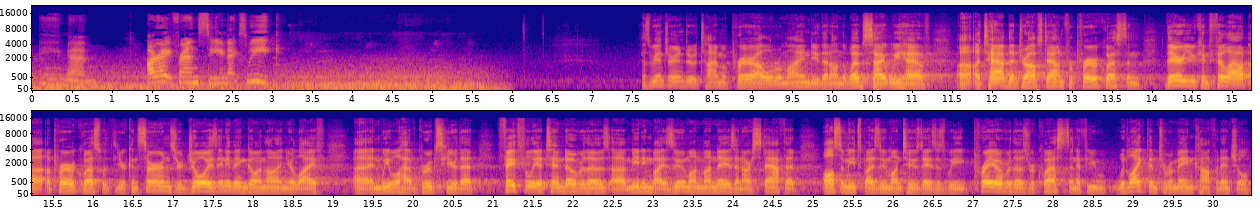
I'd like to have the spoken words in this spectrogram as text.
Amen. All right, friends, see you next week. As we enter into a time of prayer, I will remind you that on the website we have uh, a tab that drops down for prayer requests, and there you can fill out a, a prayer request with your concerns, your joys, anything going on in your life, uh, and we will have groups here that faithfully attend over those, uh, meeting by Zoom on Mondays, and our staff that also meets by Zoom on Tuesdays as we pray over those requests. And if you would like them to remain confidential,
